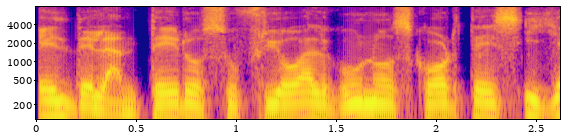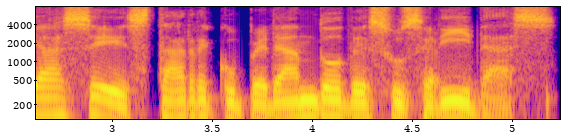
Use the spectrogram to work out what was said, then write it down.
el delantero sufrió algunos cortes y ya se está recuperando de sus heridas.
